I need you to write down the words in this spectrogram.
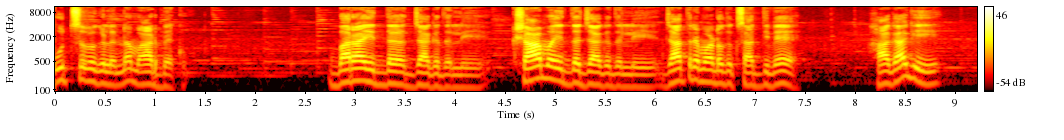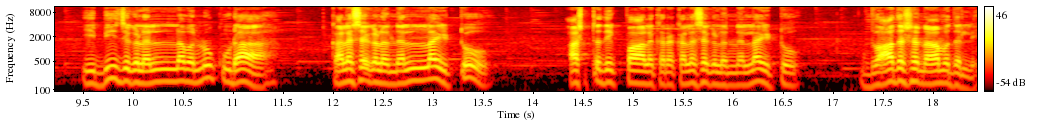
ಉತ್ಸವಗಳನ್ನು ಮಾಡಬೇಕು. ಬರ ಇದ್ದ ಜಾಗದಲ್ಲಿ, ಕ್ಷಾಮ ಇದ್ದ ಜಾಗದಲ್ಲಿ ಜಾತ್ರೆ ಮಾಡೋದಕ್ಕೆ ಸಾಧ್ಯವೇ? ಹಾಗಾಗಿ ಈ ಬೀಜಗಳೆಲ್ಲವನ್ನೂ ಕೂಡ ಕಲಶಗಳನ್ನೆಲ್ಲ ಇಟ್ಟು, ಅಷ್ಟದಿಕ್ಪಾಲಕರ ಕಲಶಗಳನ್ನೆಲ್ಲ ಇಟ್ಟು ದ್ವಾದಶ ನಾಮದಲ್ಲಿ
